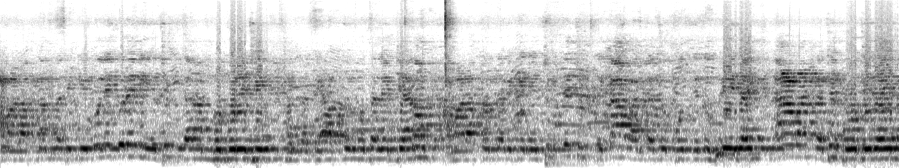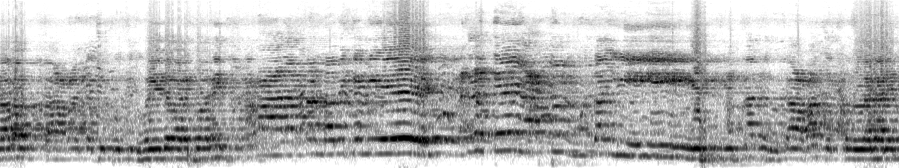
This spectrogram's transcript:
আমার আপনার নবীকে বলে করে নিয়ে ছুটতে আরম্ভ করেছে। ছুটতে ছুটতে কাছে উপস্থিত হয়ে কাছে পৌঁছে যায় বাবা। কাছে উপস্থিত হয়ে যাওয়ার আমার আপনাদের কাবা চক্কর লাগালেন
